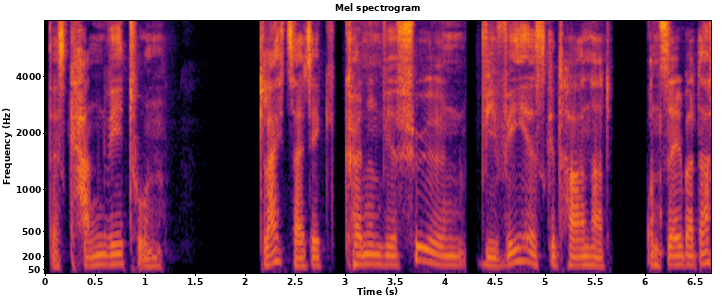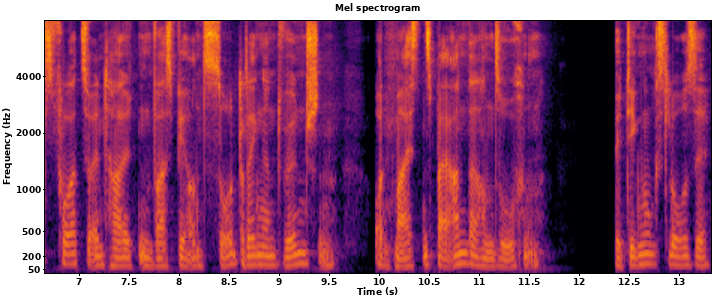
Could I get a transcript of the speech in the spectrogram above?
Das kann wehtun. Gleichzeitig können wir fühlen, wie weh es getan hat, uns selber das vorzuenthalten, was wir uns so dringend wünschen und meistens bei anderen suchen. Bedingungslose,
